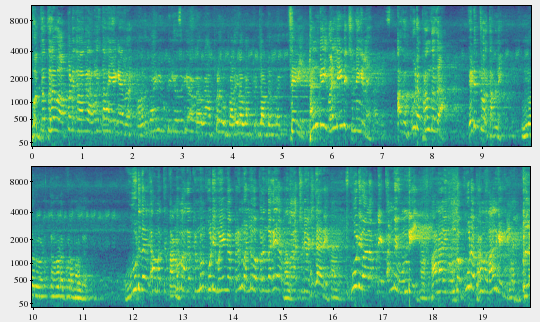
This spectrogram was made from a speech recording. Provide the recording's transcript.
மொத்தத்துல அப்பனுக்கு வாங்குற அவனுக்கு தான் வாங்கியிருக்கேன். அவனுக்கு வாங்கி குடிக்கிறதுக்கு அவங்க அப்பனுக்கு படையில அவங்க அப்படி சாப்பிட்டு சரி தங்கை வள்ளின்னு சொன்னீங்களே அவ கூட பிறந்ததா? எடுத்து வர தமிழை. இன்னொரு ஒருத்தனோட கூட பிறந்தது ஊடுதல் காமத்துக்கு முன்னும் அதற்கு முன்னும் கூடி முயங்க பெரும் வள்ளுவ பெருந்தகை அம்மா சொல்லி வச்சுட்டாரு. கூடி வாழக்கூடிய தன்மை உண்டு. ஆனால் இது உங்க கூட பிறந்ததான்னு கேக்குறீங்க இல்ல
